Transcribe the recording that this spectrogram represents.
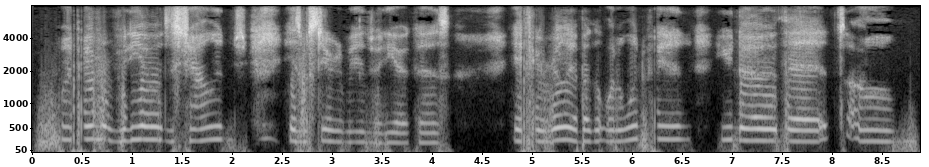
My favorite video of this challenge is Wisteria Moon's video because if you're really a Buglet 101 fan, you know that um,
